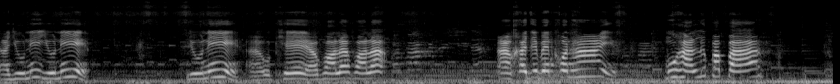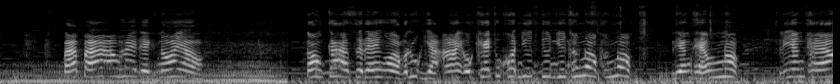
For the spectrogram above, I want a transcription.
อะอยู่นี่อยู่นี่ อยู่นี่อะโอเคเอาพอแล้วพอแล้วอ่าใครจะเป็นคนให้มูหันหรือป้าป๋าป้าป๋าเอาให้เด็กน้อยเอาต้องกล้าแสดงออกลูกอย่าอายโอเค ทุกคนยืนยืนยืนข้างนอกข้างนอกเรียงแถวข้างนอก เรียงแถว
